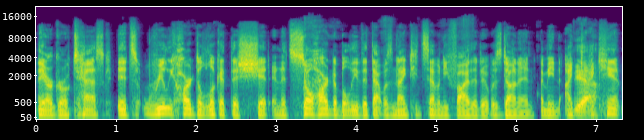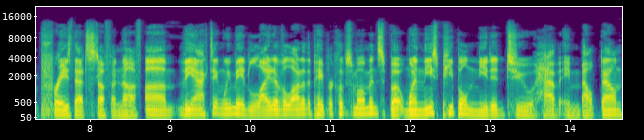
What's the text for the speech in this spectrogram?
They are grotesque. It's really hard to look at this shit, and it's so hard to believe that that was 1975 that it was done in. I mean, I, Yeah. I can't praise that stuff enough. Um, the acting, we made light of a lot of the paperclips moments, but when these people needed to have a meltdown,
